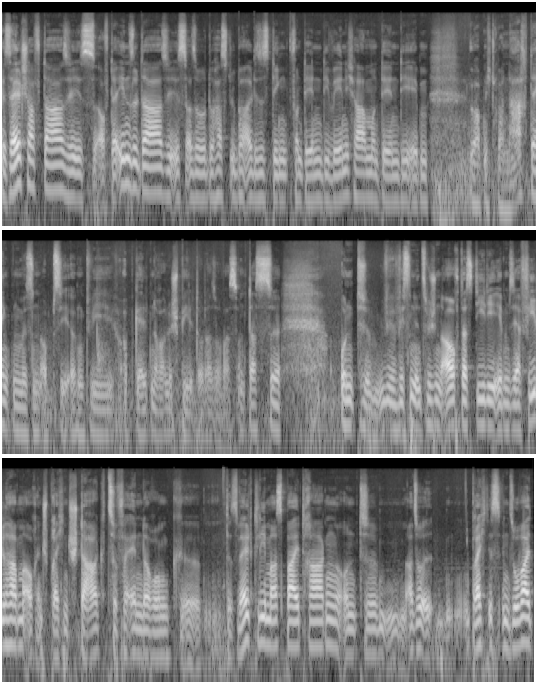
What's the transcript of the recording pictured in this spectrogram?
Gesellschaft da, sie ist auf der Insel da, sie ist, also du hast überall dieses Ding von denen, die wenig haben und denen, die eben überhaupt nicht drüber nachdenken müssen, ob sie irgendwie, ob Geld eine Rolle spielt oder sowas. Und das, äh, und wir wissen inzwischen auch, dass die, die eben eben sehr viel haben, auch entsprechend stark zur Veränderung äh, des Weltklimas beitragen. Und äh, also Brecht ist insoweit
